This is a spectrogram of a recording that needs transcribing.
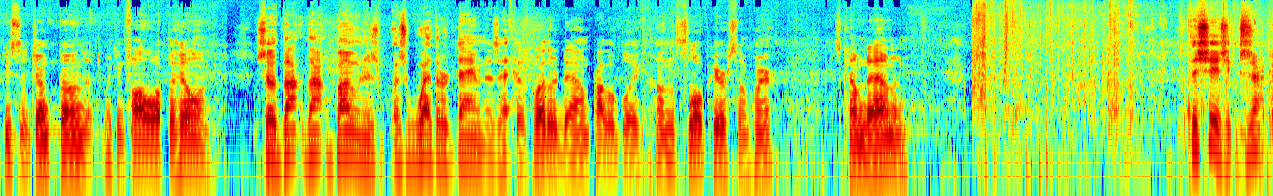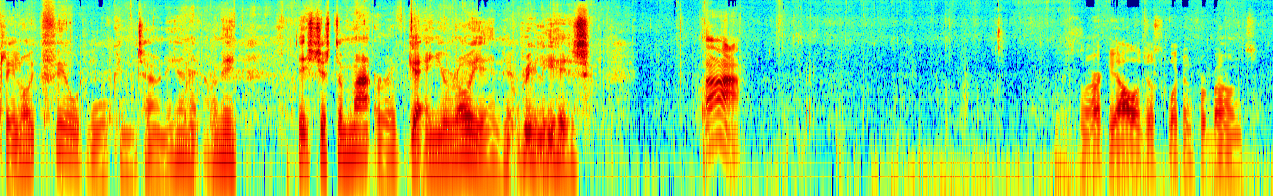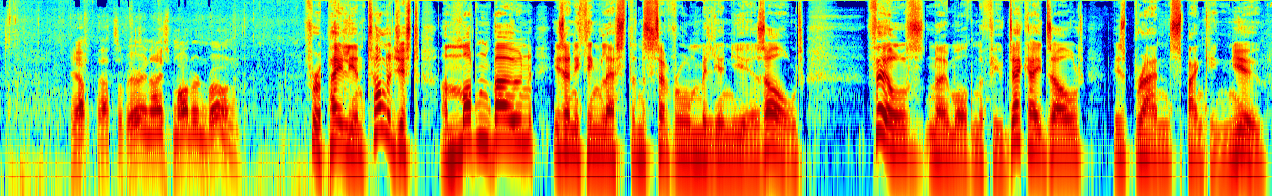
A piece of junk bone that we can follow up the hill and. So that, that bone is, is weathered down, is it? It's weathered down, probably on the slope here somewhere. It's come down and. This is exactly like field walking, Tony, isn't it? I mean, it's just a matter of getting your eye in. It really is. Ah! This is an archaeologist looking for bones. Yep, that's a very nice modern bone. For a paleontologist, a modern bone is anything less than several million years old. Phil's, no more than a few decades old, is brand spanking new.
